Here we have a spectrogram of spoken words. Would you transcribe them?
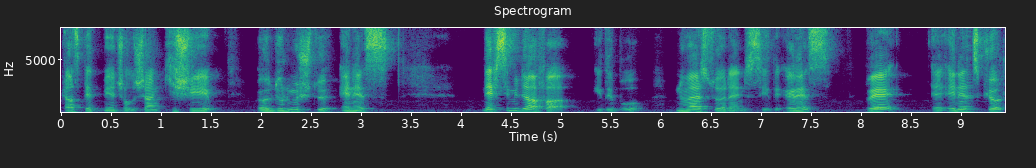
gasp etmeye çalışan kişiyi öldürmüştü Enes. Nefsi müdafaa idi bu. Üniversite öğrencisiydi Enes ve e, Enes Kör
